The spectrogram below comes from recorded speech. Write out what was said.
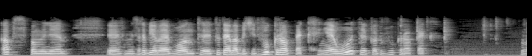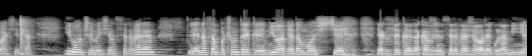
Ops, pomyliłem. Y, Zrobimy błąd. Tutaj ma być dwukropek. Nie U, tylko dwukropek. Właśnie tak. I łączymy się z serwerem. E, Na sam początek e, miła wiadomość, e, jak zwykle na każdym serwerze o regulaminie.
